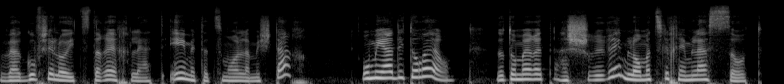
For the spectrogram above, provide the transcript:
והגוף שלו יצטרך להתאים את עצמו למשטח, הוא מיד יתעורר. זאת אומרת, השרירים לא מצליחים לעשות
